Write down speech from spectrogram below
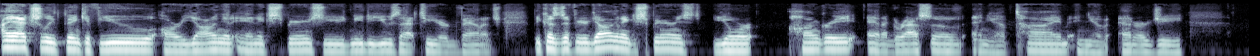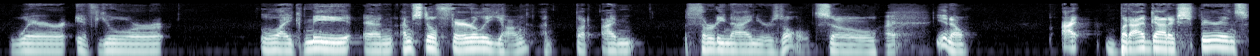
I actually think if you are young and inexperienced, you need to use that to your advantage. Because if you're young and experienced, you're hungry and aggressive and you have time and you have energy. Where if you're like me and I'm still fairly young, but I'm 39 years old. So, right. you know, I, but I've got experience,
